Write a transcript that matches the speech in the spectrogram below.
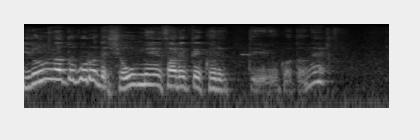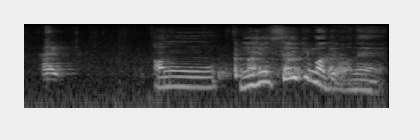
いろんなところで証明されてくるっていうことね。はい。あのー20世紀まではね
